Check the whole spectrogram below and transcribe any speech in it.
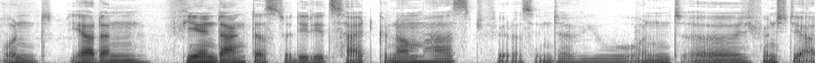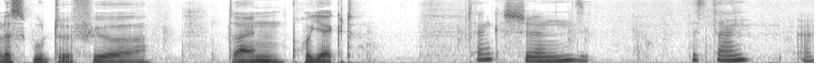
Und ja, dann vielen Dank, dass du dir die Zeit genommen hast für das Interview und äh, ich wünsche dir alles Gute für dein Projekt. Dankeschön. Bis dann. Ah.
